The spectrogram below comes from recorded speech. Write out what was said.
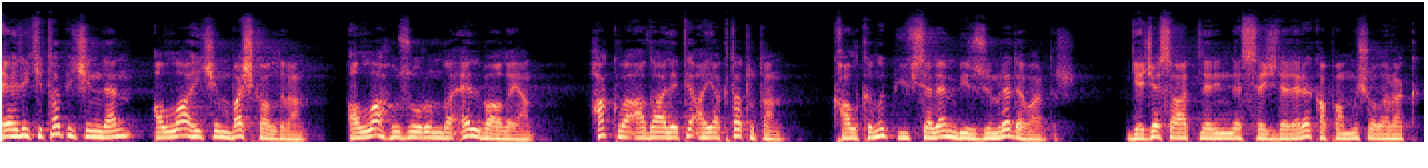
Ehli kitap içinden Allah için baş kaldıran, Allah huzurunda el bağlayan, hak ve adaleti ayakta tutan, kalkınıp yükselen bir zümre de vardır. Gece saatlerinde secdelere kapanmış olarak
